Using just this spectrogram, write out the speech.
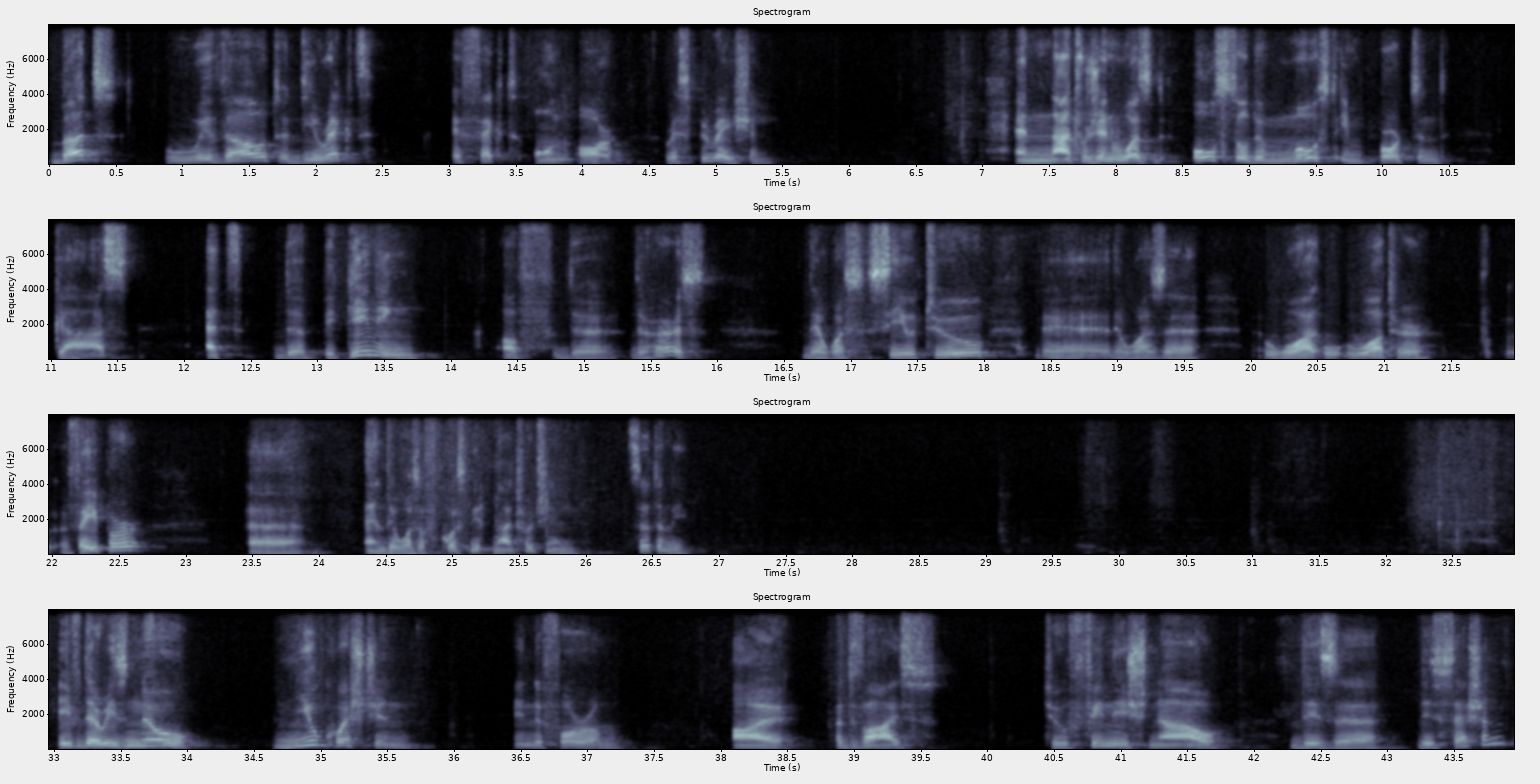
but without a direct effect on our respiration. And nitrogen was also the most important gas at the beginning of the, the Earth. There was CO2, there, there was a wa water vapor, uh, and there was, of course, nitrogen, certainly. If there is no new question in the forum, I advise to finish now this, uh, this session.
